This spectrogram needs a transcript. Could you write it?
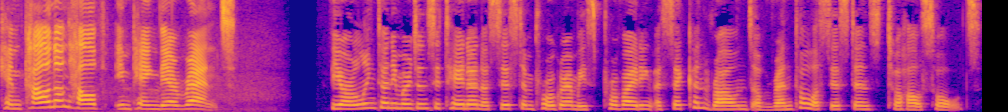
can count on help in paying their rent. The Arlington Emergency Tenant Assistance Program is providing a second round of rental assistance to households.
